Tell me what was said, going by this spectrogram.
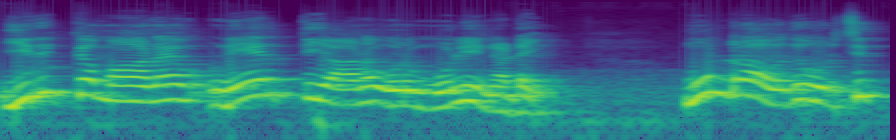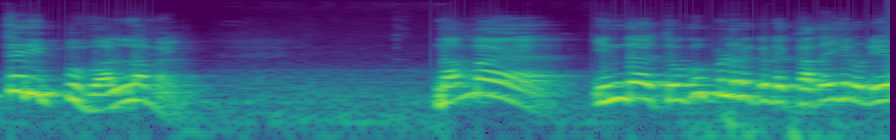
இறுக்கமான நேர்த்தியான ஒரு மொழி நடை. மூன்றாவது ஒரு சித்தரிப்பு வல்லமை. நம்ம இந்த தொகுப்பில் இருக்கிற கதைகளுடைய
